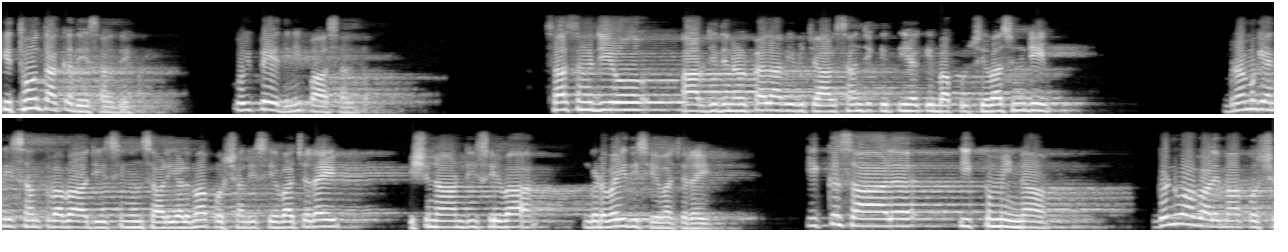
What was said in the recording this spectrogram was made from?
ਕਿੱਥੋਂ ਤੱਕ ਦੇ ਸਕਦੇ ਕੋਈ ਭੇਦ ਨਹੀਂ ਪਾ ਸਕਦਾ। ਸਤਸੰਗ ਸੰਗਤ ਜੀਓ, ਆਪ ਜੀ ਦੇ ਨਾਲ ਪਹਿਲਾਂ ਵੀ ਵਿਚਾਰ ਸਾਂਝੀ ਕੀਤੀ ਹੈ ਕਿ ਬਾਪੂ ਸੇਵਾ ਸਿੰਘ ਜੀ, ਬ੍ਰਹਮ ਗਿਆਨੀ ਸੰਤ ਬਾਬਾ ਅਜੀਤ ਸਿੰਘ ਹੰਸਾਲੀ ਵਾਲੇ ਮਹਾਂਪੁਰਸ਼ਾਂ ਦੀ ਸੇਵਾ 'ਚ ਰਹੇ, ਇਸ਼ਨਾਨ ਦੀ ਸੇਵਾ ਗੜਵਈ ਦੀ ਸੇਵਾ 'ਚ ਰਹੇ। ਇੱਕ ਸਾਲ, ਇੱਕ ਮਹੀਨਾ ਗੰਡੂਆ ਵਾਲੇ ਮਹਾਂਪੁਰਸ਼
